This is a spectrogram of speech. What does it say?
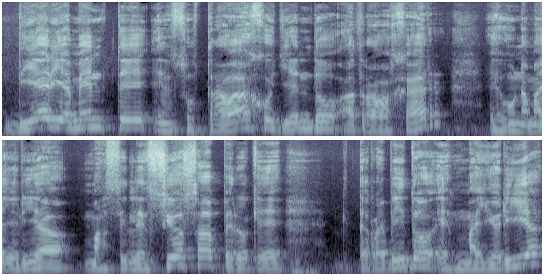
diariamente en sus trabajos yendo a trabajar. Es una mayoría más silenciosa, pero que, te repito, es mayoría.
